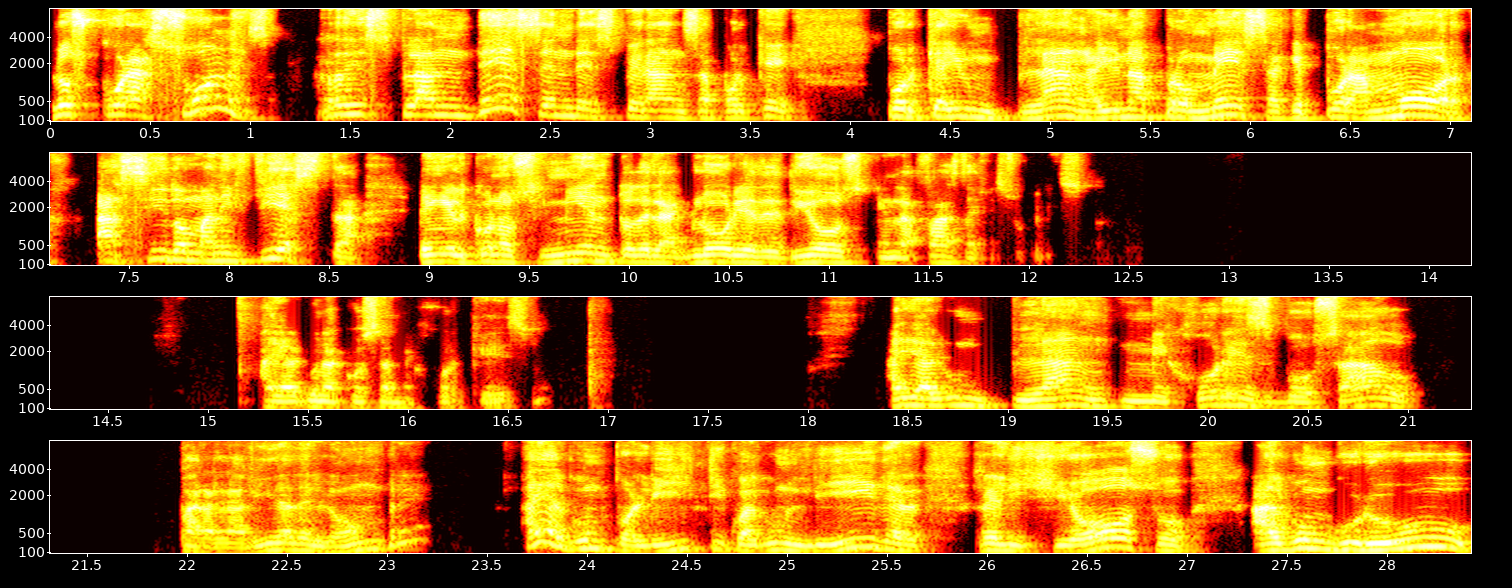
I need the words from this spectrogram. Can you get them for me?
Los corazones resplandecen de esperanza. ¿Por qué? Porque hay un plan, hay una promesa que por amor ha sido manifiesta en el conocimiento de la gloria de Dios en la faz de Jesucristo. ¿Hay alguna cosa mejor que eso? ¿Hay algún plan mejor esbozado para la vida del hombre? ¿Hay algún político, algún líder religioso, algún gurú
